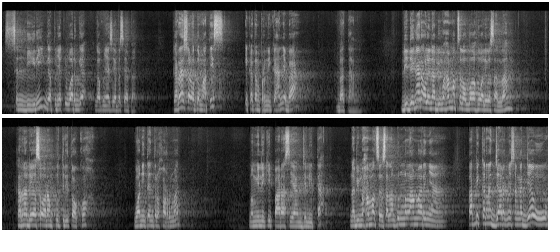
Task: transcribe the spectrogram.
sendiri nggak punya keluarga, nggak punya siapa-siapa. Karena secara otomatis ikatan pernikahannya bah, batal. Didengar oleh Nabi Muhammad Shallallahu Alaihi Wasallam karena dia seorang putri tokoh, wanita yang terhormat, memiliki paras yang jelita. Nabi Muhammad SAW pun melamarnya. Tapi karena jaraknya sangat jauh,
